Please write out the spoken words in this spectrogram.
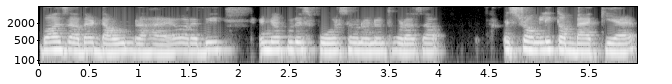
बहुत ज़्यादा डाउन रहा है और अभी इंडियन पुलिस फोर्स से उन्होंने थोड़ा सा स्ट्रांगली कम बैक किया है।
